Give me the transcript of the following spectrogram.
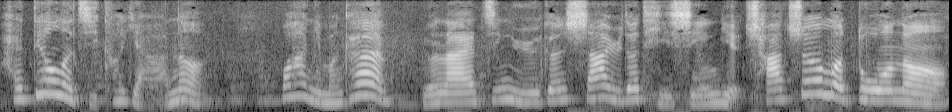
还掉了几颗牙呢。哇，你们看，原来金鱼跟鲨鱼的体型也差这么多呢。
